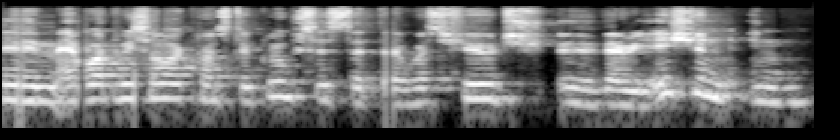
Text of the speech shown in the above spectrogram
Um, and what we saw across the groups is that there was huge uh, variation in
